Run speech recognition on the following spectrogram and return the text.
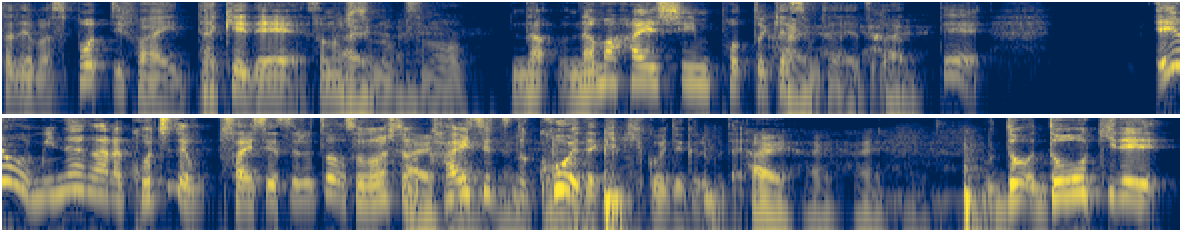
例えば Spotify だけで、その人の、はいはいそのな、生配信ポッドキャストみたいなやつがあって、絵を見ながらこっちで再生すると、その人の解説の声だけ聞こえてくるみたいな。はいはいはいはい。ど動機で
